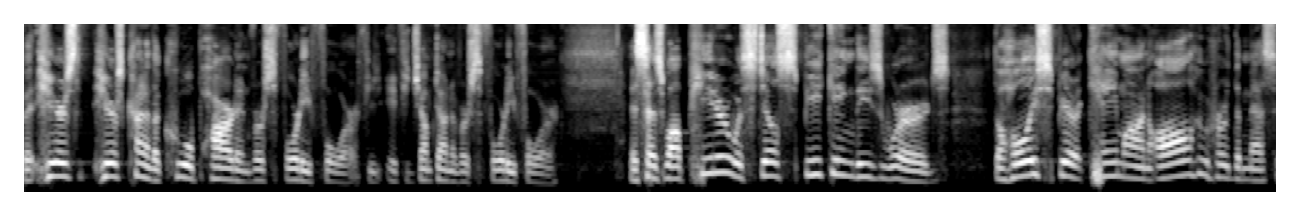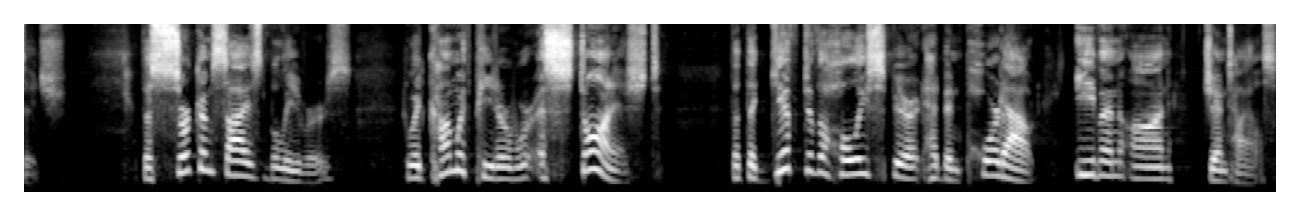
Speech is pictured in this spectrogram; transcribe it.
But here's, here's kind of the cool part in verse 44. If you, if you jump down to verse 44, it says, While Peter was still speaking these words, the Holy Spirit came on all who heard the message. The circumcised believers who had come with Peter were astonished that the gift of the Holy Spirit had been poured out even on Gentiles.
